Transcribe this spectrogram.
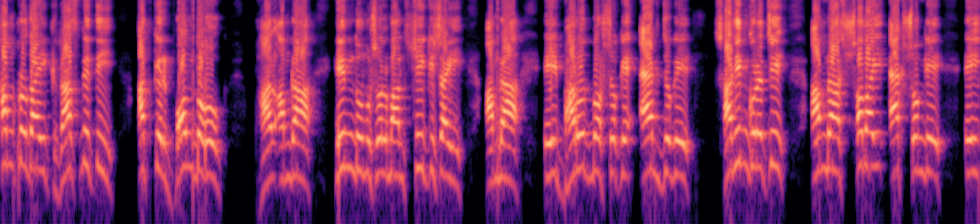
সাম্প্রদায়িক রাজনীতি আজকের বন্ধ হোক। আমরা হিন্দু মুসলমান, শিখ, ইসাই, আমরা এই ভারতবর্ষকে একযোগে স্বাধীন করেছি। আমরা সবাই একসঙ্গে এই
